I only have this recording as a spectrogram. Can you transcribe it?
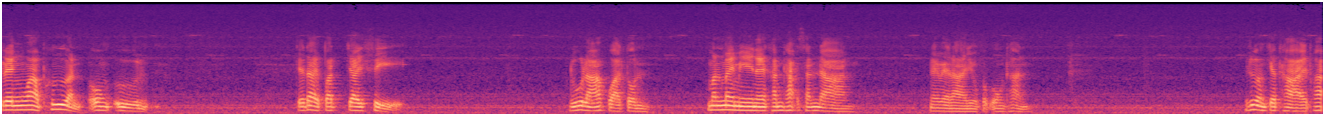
เกรงว่าเพื่อนองค์อื่น จะได้ปัจจัยสี่รู้หลากว่าตน มันไม่มีในคันธสันดาน ในเวลาอยู่กับองค์ท่าน เรื่องจะถ่ายผ้า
